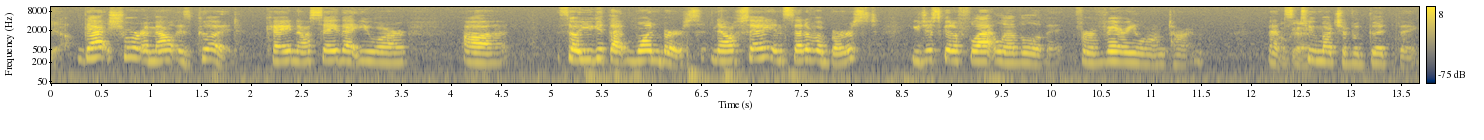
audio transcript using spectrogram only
Yeah. that short amount is good. Okay, now say that you are, uh, so you get that one burst. Now say instead of a burst, you just get a flat level of it for a very long time. That's Okay. too much of a good thing.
